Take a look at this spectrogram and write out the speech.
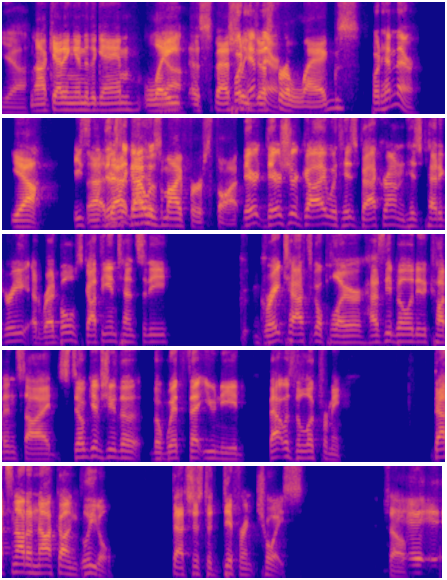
Yeah. not getting into the game late, Yeah. especially just there. for legs. Put him there. Yeah, He's that, there's that, the guy that who- was my first thought. there, there's your guy with his background and his pedigree at Red Bull. He's got the intensity, g- great tactical player, has the ability to cut inside, still gives you the the width that you need. That was the look for me. That's not a knock on Gleedle. That's just a different choice. So I-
